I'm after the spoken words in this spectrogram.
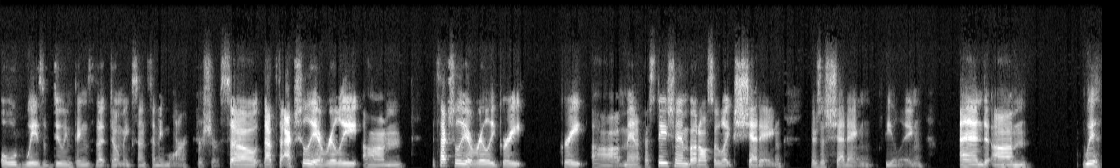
old ways of doing things that don't make sense anymore. For sure. So that's actually a really um it's actually a really great great uh manifestation, but also like shedding. There's a shedding feeling. And um with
